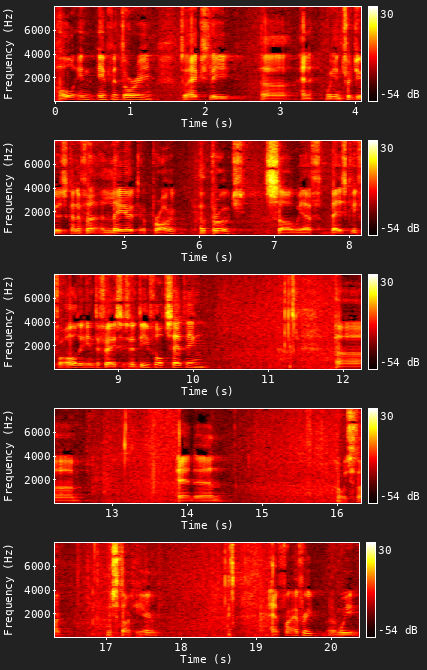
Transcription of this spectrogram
whole in inventory to actually, uh, and we introduce kind of a, a layered appro approach. So we have basically for all the interfaces a default setting. Um, and then now we start, we start here. And for every, uh, we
